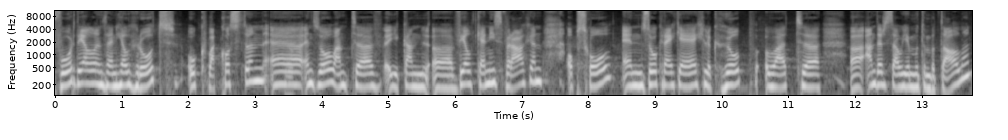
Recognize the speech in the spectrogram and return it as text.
voordelen zijn heel groot. Ook wat kosten eh, en zo. Want eh, je kan eh, veel kennis vragen op school. En zo krijg je eigenlijk hulp wat anders zou je moeten betalen.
